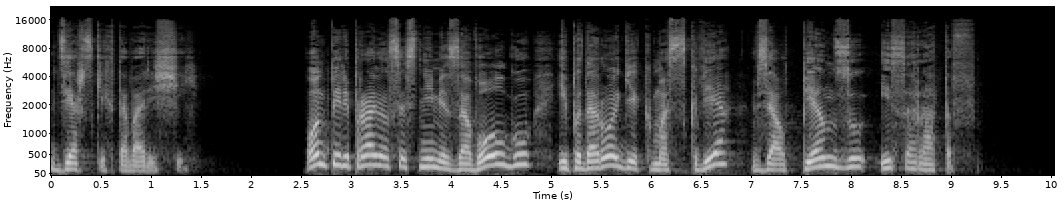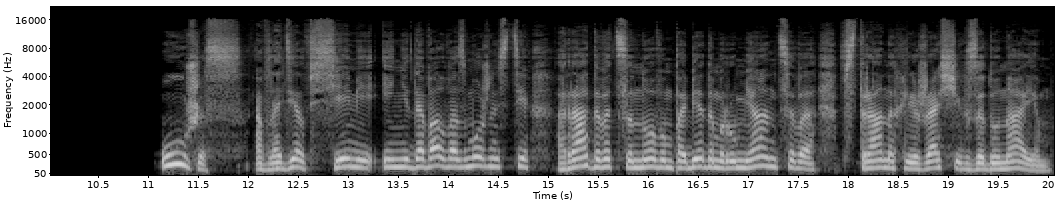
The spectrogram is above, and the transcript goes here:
дерзких товарищей. Он переправился с ними за Волгу и по дороге к Москве взял Пензу и Саратов. Ужас овладел всеми и не давал возможности радоваться новым победам Румянцева в странах, лежащих за Дунаем.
